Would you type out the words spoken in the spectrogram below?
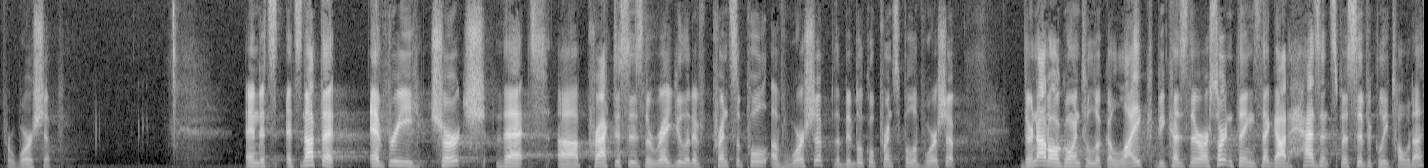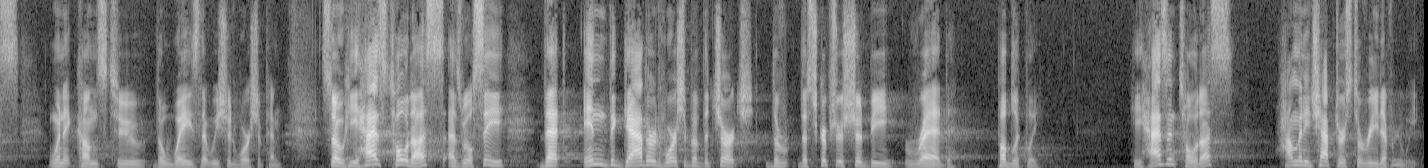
for worship? And it's, it's not that every church that uh, practices the regulative principle of worship, the biblical principle of worship, they're not all going to look alike because there are certain things that God hasn't specifically told us when it comes to the ways that we should worship Him. So He has told us, as we'll see, that in the gathered worship of the church, the, the scriptures should be read publicly. He hasn't told us how many chapters to read every week.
